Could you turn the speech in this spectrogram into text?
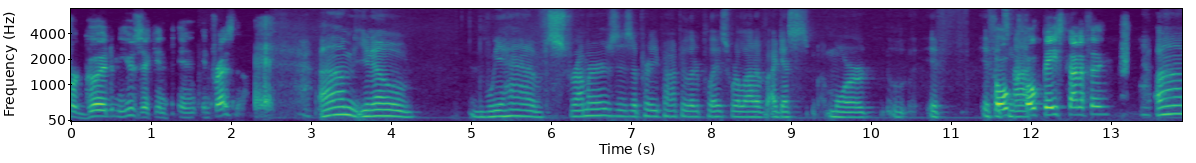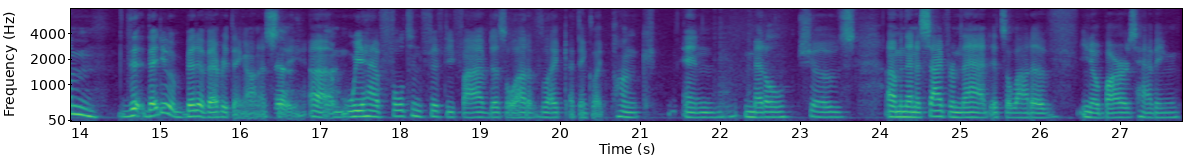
for good music in, in, in Fresno? Um, you know, we have Strummers is a pretty popular place where a lot of, I guess, more if if folk, it's not folk based kind of thing. Um, th- they do a bit of everything, honestly. Yeah. Um, yeah. we have Fulton Fifty Five does a lot of like I think like punk and metal shows. Um, and then aside from that, it's a lot of you know bars having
